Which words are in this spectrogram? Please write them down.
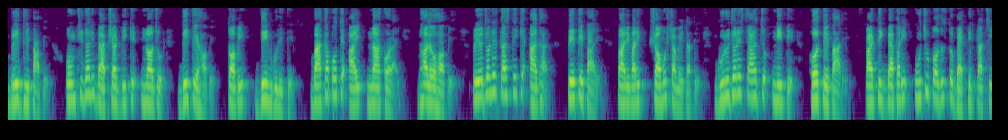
বৃদ্ধি পাবে। অংশীদারি ব্যবসার দিকে নজর দিতে হবে। তবে দিনগুলিতে বাঁকা পথে আয় না করাই ভালো হবে। প্রিয়জনের কাছ থেকে আঘাত পেতে পারেন পারিবারিক সমস্যা মেটাতে, গুরুজনের সাহায্য নিতে হতে পারে। আর্থিক ব্যাপারে উঁচু পদস্থ ব্যক্তির কাছে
